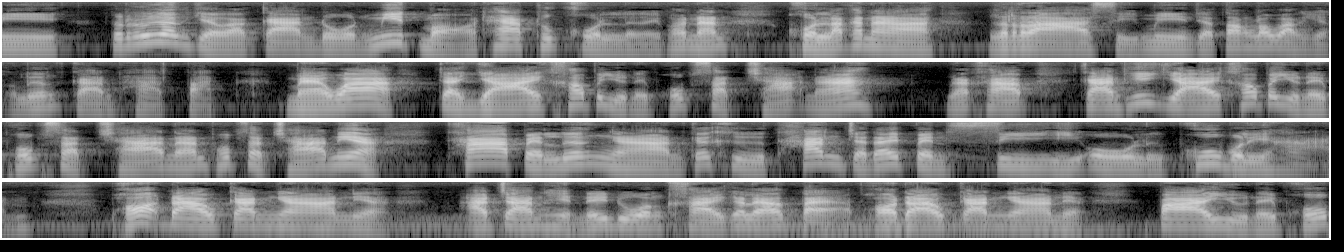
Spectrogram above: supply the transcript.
มีเรื่องเกี่ยวกับการโดนมีดหมอแทบทุกคนเลย เพราะนั้นคนลัคนาราศีมีนจะต้องระวังเกี่ยวกับเรื่องการผ่าตัด แม้ว่าจะย้ายเข้าไปอยู่ในภพสัตว์ชะนะ นะครับ การที่ย้ายเข้าไปอยู่ในภพสัตว์ช้านั้นภพสัตว์ช้าเนี่ยถ้าเป็นเรื่องงานก็คือท่านจะได้เป็น CEO หรือผู้บริหาร เพราะดาวการงานเนี่ยอาจารย์เห็นในดวงใครก็แล้ว แต่พอดาวการงานเนี่ยไปอยู่ในภพ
